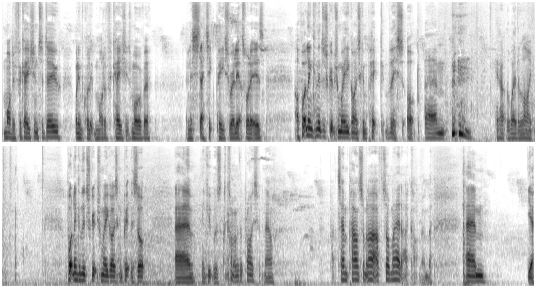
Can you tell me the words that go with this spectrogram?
modification to do. I won't even call it modification. It's more of a an aesthetic piece, really. That's what it is. I'll put a link in the description where you guys can pick this up. Um, get out of the way of the light. I'll put a link in the description where you guys can pick this up. Um, I think it was, I can't remember the price of it now. About £10, something like that off the top of my head. I can't remember. Um, yeah,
